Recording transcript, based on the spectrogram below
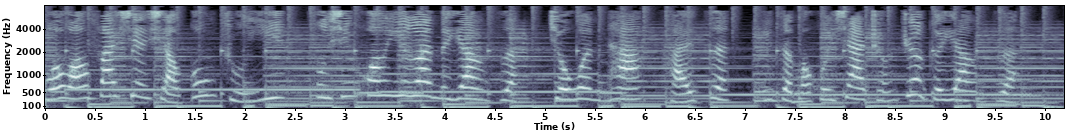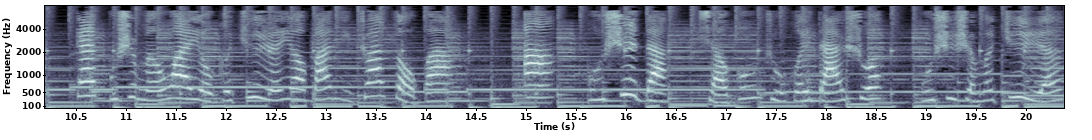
国王发现小公主一副心慌意乱的样子，就问她：“孩子，你怎么会吓成这个样子？”该不是门外有个巨人要把你抓走吧？啊，不是的，小公主回答说，不是什么巨人，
